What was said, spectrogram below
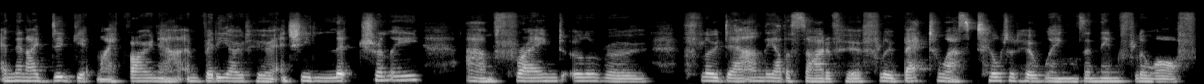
And then I did get my phone out and videoed her, and she literally um, framed Uluru, flew down the other side of her, flew back to us, tilted her wings, and then flew off.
